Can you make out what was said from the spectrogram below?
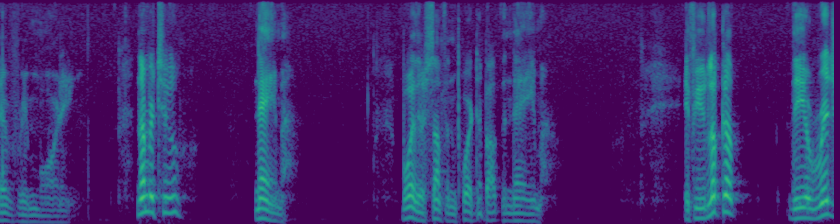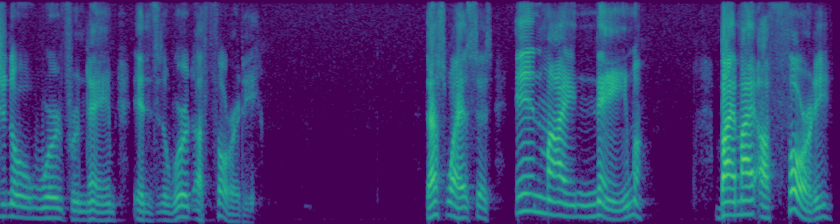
every morning. Number two, name. Boy, there's something important about the name. If you look up the original word for name, it is the word authority. That's why it says, in my name, by my authority,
